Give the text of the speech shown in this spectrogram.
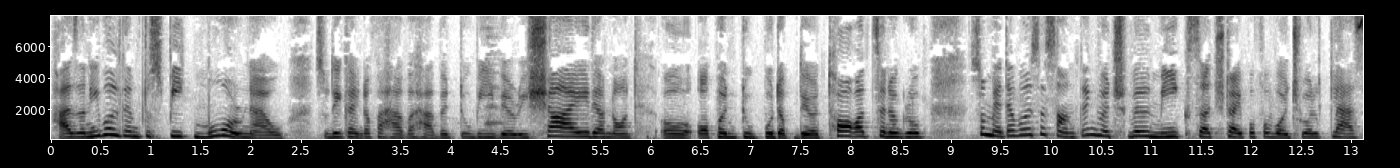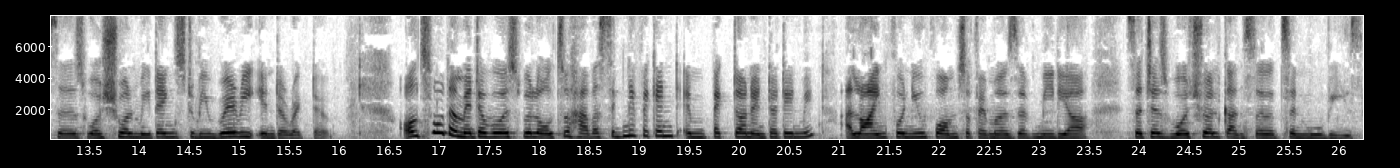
has enabled them to speak more now. So they kind of have a habit to be very shy. They are not uh, open to put up their thoughts in a group. So metaverse is something which will make such type of a virtual classes virtual meetings to be very interactive Also, the metaverse will also have a significant impact on entertainment, allowing for new forms of immersive media such as virtual concerts and movies.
